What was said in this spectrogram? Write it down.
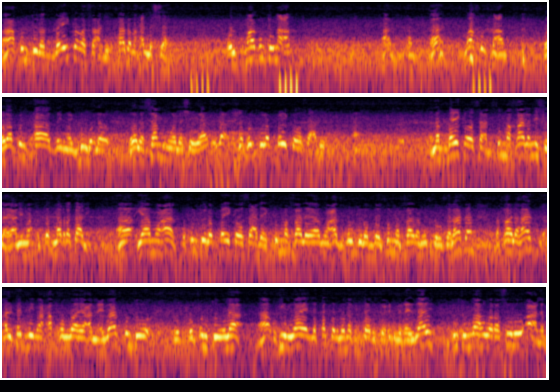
ها قلت لبيك وسعديك. هذا محل الشاهد. قلت ما قلت نعم. ها؟ ما قلت نعم. ولا قلت آه زي ما يقول ولا ولا سم ولا شيء. لا قلت لبيك وسعديك. لبيك وسعديك. ثم قال مثله يعني مرة ثانية. ها يا معاذ فقلت لبيك وسعديك. ثم قال يا معاذ قلت لبيك. ثم قال مثله ثلاثا فقال هل تدري ما حق الله على العباد؟ قلت قلت لا. ها وفي رواية اللي قدم لنا في كتاب التوحيد بغير ذلك قلت الله ورسوله أعلم.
